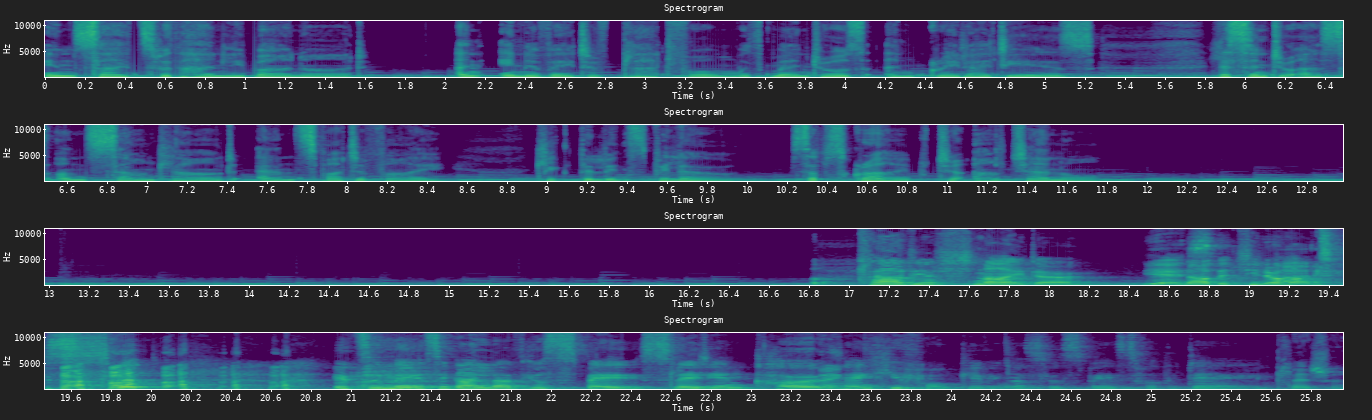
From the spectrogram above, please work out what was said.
Insights with Hanlé Barnard, an innovative platform with mentors and great ideas. Listen to us on SoundCloud and Spotify. Click the links below. Subscribe to our channel. Claudia Schneider. Yes. Now that you know how to sit. It's amazing. I love your space, Lady and Co. Thank you you. for giving us your space for the day. Pleasure.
